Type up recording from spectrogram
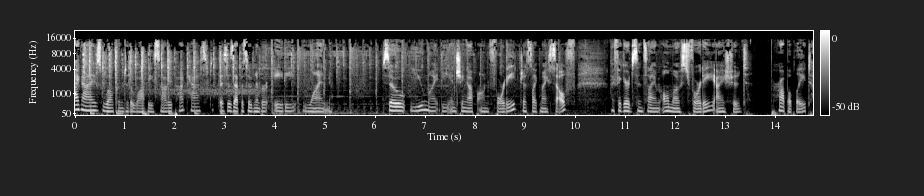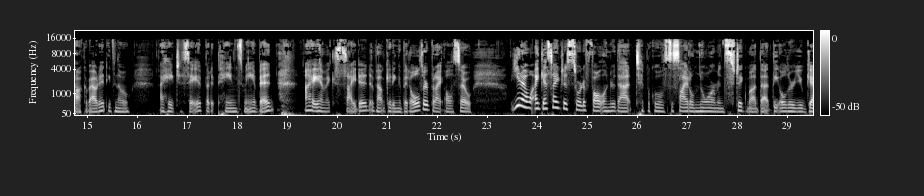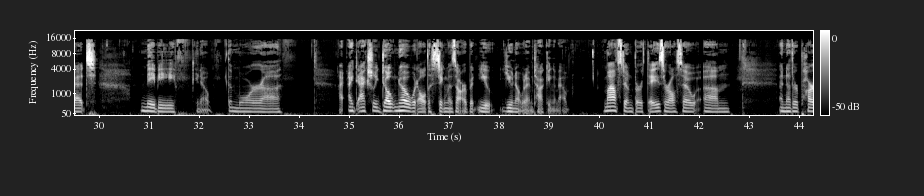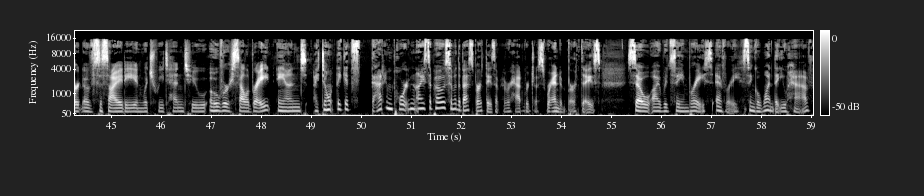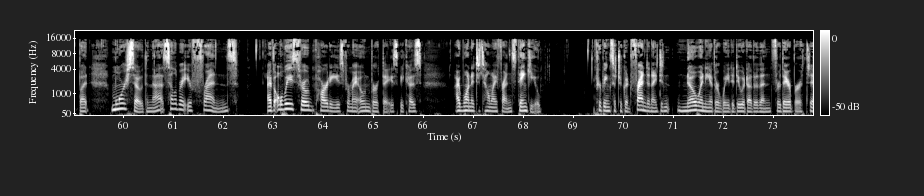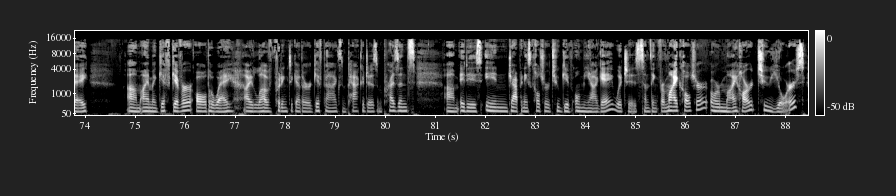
Hi, guys. Welcome to the Wabi Sabi podcast. This is episode number 81. So, you might be inching up on 40, just like myself. I figured since I'm almost 40, I should probably talk about it, even though I hate to say it, but it pains me a bit. I am excited about getting a bit older, but I also you know, I guess I just sort of fall under that typical societal norm and stigma that the older you get, maybe, you know, the more. Uh, I, I actually don't know what all the stigmas are, but you you know what I'm talking about. Milestone birthdays are also um, another part of society in which we tend to over celebrate, and I don't think it's that important, I suppose. Some of the best birthdays I've ever had were just random birthdays. So I would say embrace every single one that you have, but more so than that, celebrate your friends. I've always thrown parties for my own birthdays because I wanted to tell my friends thank you for being such a good friend, and I didn't know any other way to do it other than for their birthday um, I'm a gift giver all the way. I love putting together gift bags and packages and presents. Um, it is in Japanese culture to give omiyage, which is something from my culture or my heart to yours.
